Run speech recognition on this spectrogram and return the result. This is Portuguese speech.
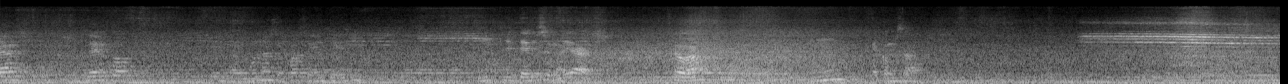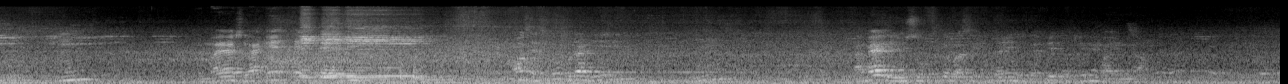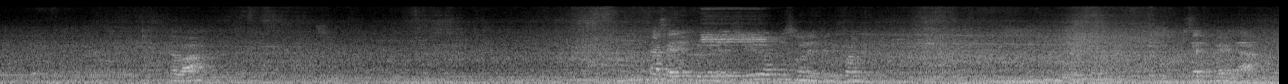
calidad dentro en algunas se pasa gente allí interesse maior tá lá hum, é começar hum, maior lá é interesse nossa esse grupo ali. a média do que fica bastante grande devido a que não vai usar tá lá 在城里住的，只有我们村里住的房子，再没有了。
